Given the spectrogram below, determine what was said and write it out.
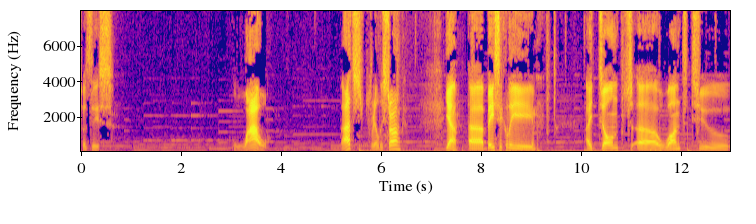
what's this? Wow, that's really strong. Yeah, uh, basically, I don't uh, want to.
